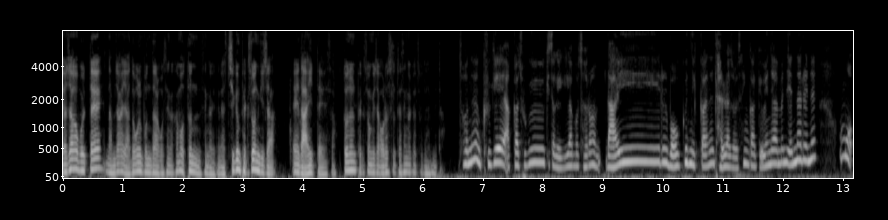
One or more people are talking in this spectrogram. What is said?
여자가 볼 때 남자가 야동을 본다고 생각하면 어떤 생각이 드나요? 지금 백수원 기자의 나이대에서 또는 백수원 기자 어렸을 때 생각해도 됩니다. 저는 그게 아까 조규 기자가 얘기한 것처럼 나이를 먹으니까는 달라져요 생각이. 왜냐하면 옛날에는 어머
